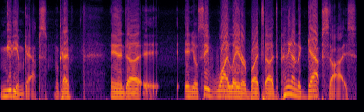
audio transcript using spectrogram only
medium gaps, okay? And, uh, and you'll see why later, but uh, depending on the gap size,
